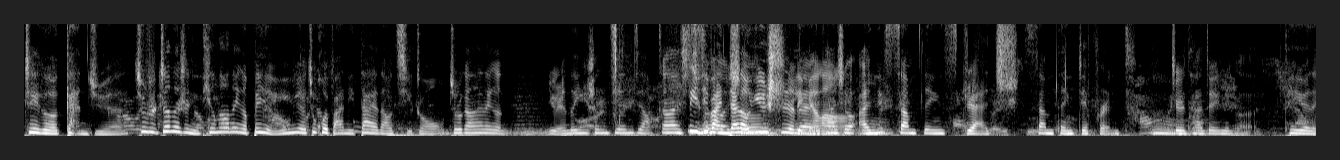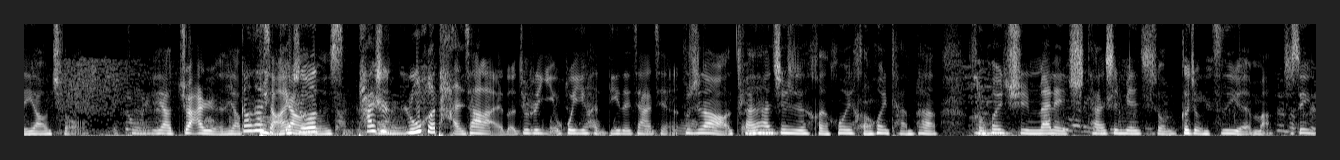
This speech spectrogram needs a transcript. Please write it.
这个感觉就是真的是你听到那个背景音乐就会把你带到其中，就是刚才那个女人的一声尖叫，刚才立即把你带到浴室里面了。他说：“I need something stretch, something different。”就是他对那个。配乐的要求，对，要抓人，要刚才小安说他是如何谈下来的，就是以会以很低的价钱，不知道，反正他就是很会很会谈判，很会去 manage 他身边这种各种资源嘛，所以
